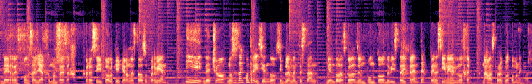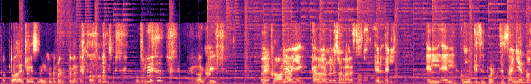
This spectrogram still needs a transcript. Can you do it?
de responsabilidad como empresa. Pero sí, todo lo que dijeron ha estado súper bien. Y de hecho, no se están contradiciendo, simplemente están viendo las cosas de un punto de vista diferente, pero sí en el mismo tema. Nada más para que lo tomen en cuenta. No, de hecho, a mí se me hizo que prácticamente dijimos lo mismo. ok. No, no, oye, cambiándoles un poco el, el, el, el, como que se, se están yendo.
